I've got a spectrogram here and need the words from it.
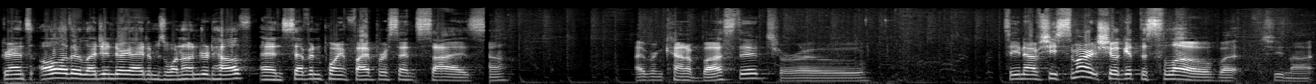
grants all other legendary items 100 health and 7.5% size i've been kind of busted. True. See, now if she's smart, she'll get the slow, but she's not.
